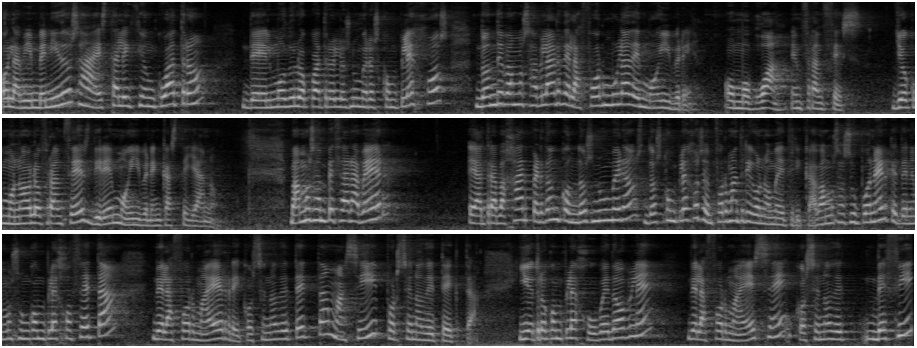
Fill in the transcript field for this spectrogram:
Hola, bienvenidos a esta lección 4 del módulo 4 de los números complejos, donde vamos a hablar de la fórmula de Moibre, o Maubois en francés. Yo como no hablo francés diré Moibre en castellano. Vamos a empezar a ver, a trabajar perdón, con dos números, dos complejos en forma trigonométrica. Vamos a suponer que tenemos un complejo z de la forma r coseno de tecta más i por seno de tecta y otro complejo w de la forma s coseno de, de phi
